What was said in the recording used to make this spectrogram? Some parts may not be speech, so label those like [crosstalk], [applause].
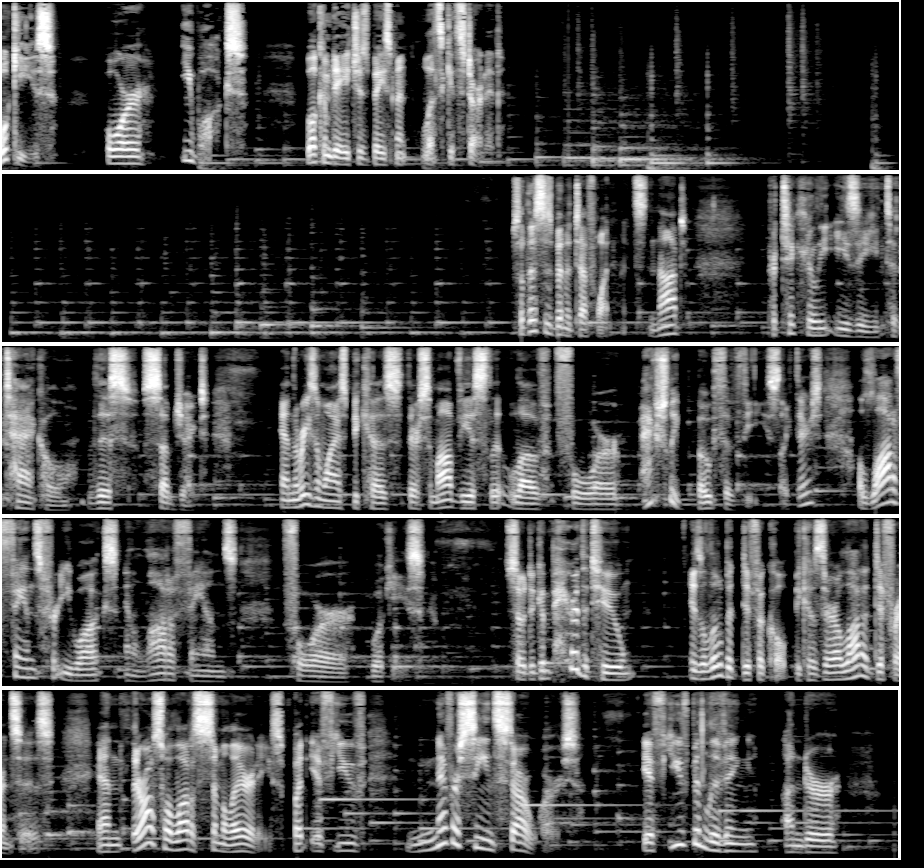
Wookiees, or Ewoks. Welcome to H's Basement. Let's get started. So, this has been a tough one. It's not particularly easy to tackle this subject. And the reason why is because there's some obvious love for actually both of these. Like, there's a lot of fans for Ewoks and a lot of fans for Wookiees. So, to compare the two is a little bit difficult because there are a lot of differences and there are also a lot of similarities. But if you've never seen Star Wars, if you've been living under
